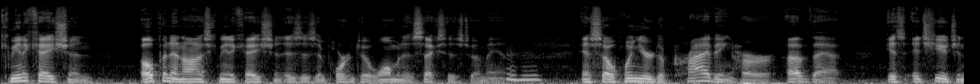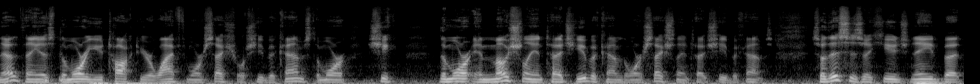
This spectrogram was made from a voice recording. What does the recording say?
communication, open and honest communication, is as important to a woman as sex is to a man. And so when you're depriving her of that, it's it's huge. And the other thing is, the more you talk to your wife, the more sexual she becomes. The more she, the more emotionally in touch you become, the more sexually in touch she becomes. So this is a huge need. But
